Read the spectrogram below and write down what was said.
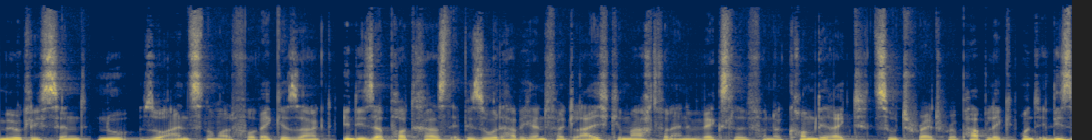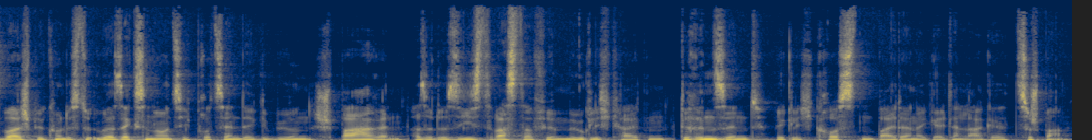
möglich sind. Nur so eins nochmal vorweg gesagt. In dieser Podcast-Episode habe ich einen Vergleich gemacht von einem Wechsel von der Comdirect zu Trade Republic. Und in diesem Beispiel konntest du über 96 Prozent der Gebühren sparen. Also du siehst, was da für Möglichkeiten drin sind, wirklich Kosten bei deiner Geldanlage zu sparen.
